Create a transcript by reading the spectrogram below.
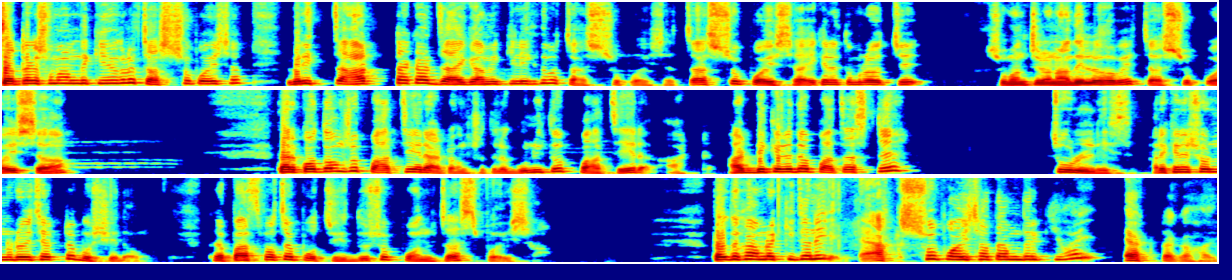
চার টাকার সময় আমাদের কি হয়ে গেলো? চারশো পয়সা। এবার এই চার টাকার জায়গা আমি কি লিখে দেবো? চারশো পয়সা। চারশো পয়সা, এখানে তোমরা হচ্ছে সমান চিহ্ন না দিলেও হবে। চারশো পয়সা, তার কত অংশ? পাঁচের আট অংশ। তাহলে গুণিত পাঁচের আট। আট দিকে দাও পাঁচাশটে চল্লিশ। আর এখানে শূন্য রয়েছে একটা, বসিয়ে দাও। তাহলে পাঁচ পাঁচা পঁচিশ, দুশো পঞ্চাশ পয়সা। তাহলে দেখো আমরা কি জানি? একশো পয়সাতে আমাদের কি হয়? এক টাকা হয়।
